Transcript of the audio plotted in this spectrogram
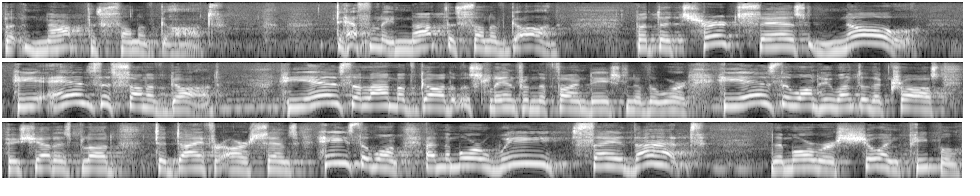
but not the Son of God. Definitely not the Son of God. But the church says, no, he is the Son of God. He is the Lamb of God that was slain from the foundation of the world. He is the one who went to the cross, who shed his blood to die for our sins. He's the one. And the more we say that, the more we're showing people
